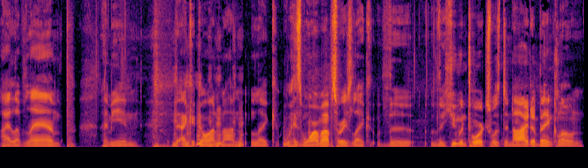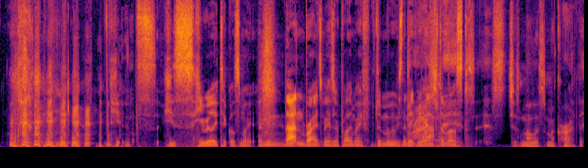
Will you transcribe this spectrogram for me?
I love lamp. I mean, I could go on and on. Like his warm ups, where he's like, the the Human Torch was denied a bank loan. he, it's, he's he really tickles my. I mean, that and Bridesmaids are probably my the movies that make me laugh the most. Is just Melissa McCarthy.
